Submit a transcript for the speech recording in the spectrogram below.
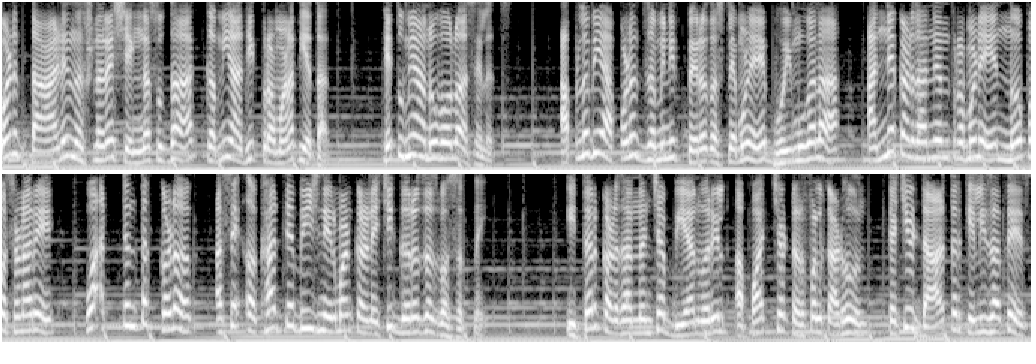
पण दाणे नसणाऱ्या शेंगा सुद्धा कमी अधिक प्रमाणात येतात. हे तुम्ही अनुभवलं असेलच. आपलं बी आपणच जमिनीत पेरत असल्यामुळे भुईमुगाला अन्य कडधान्यांप्रमाणे न पचणारे व अत्यंत कडक असे अखाद्य बीज निर्माण करण्याची गरजच भासत नाही. इतर कडधान्यांच्या बियांवरील अपाच्य टर्फल काढून त्याची डाळ तर केली जातेच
